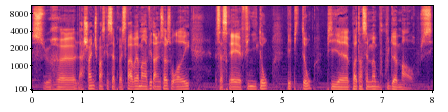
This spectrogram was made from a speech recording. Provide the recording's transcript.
sur la chaîne. Je pense que ça pourrait se faire vraiment vite en une seule soirée ça serait finito, pépito, puis euh, potentiellement beaucoup de morts aussi.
